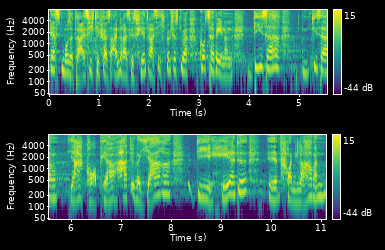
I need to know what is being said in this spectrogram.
1. Mose 30, die Verse 31 bis 34. Ich möchte es nur kurz erwähnen. Dieser, dieser Jakob, ja, hat über Jahre die Herde äh, von Laban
